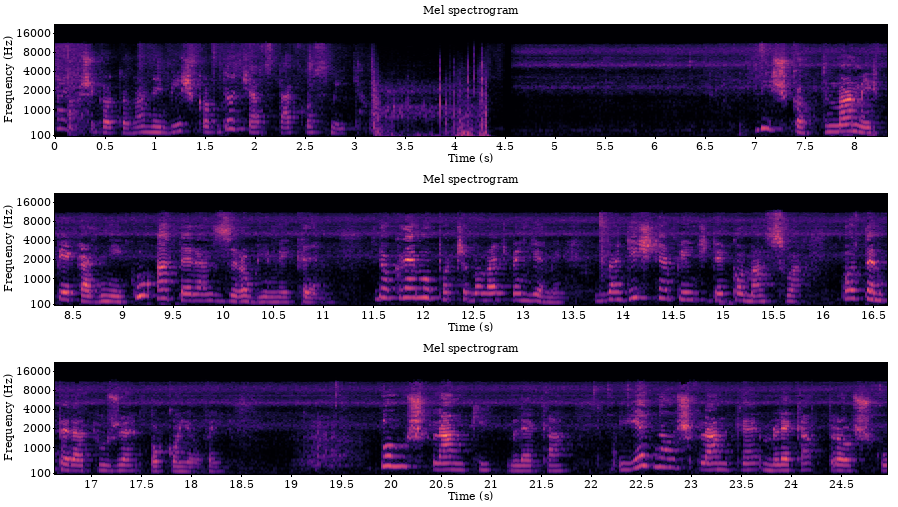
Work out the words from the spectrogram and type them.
Tak przygotowany biszkopt do ciasta kosmita. Biszkopt mamy w piekarniku, a teraz zrobimy krem. Do kremu potrzebować będziemy 25 deko masła o temperaturze pokojowej, pół szklanki mleka, jedną szklankę mleka w proszku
